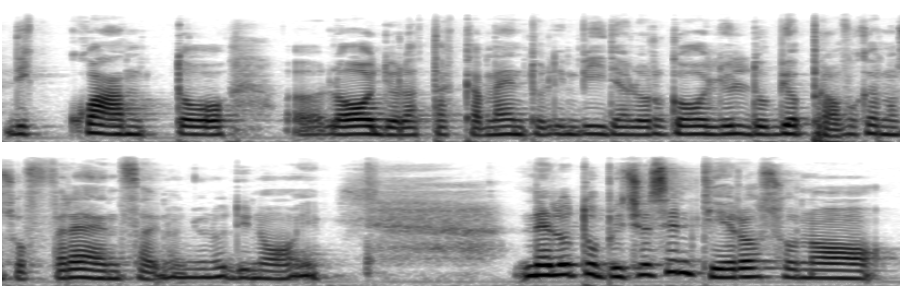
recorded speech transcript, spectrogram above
di quanto eh, l'odio, l'attaccamento, l'invidia, l'orgoglio, il dubbio provocano sofferenza in ognuno di noi. Nell'utopice sentiero sono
